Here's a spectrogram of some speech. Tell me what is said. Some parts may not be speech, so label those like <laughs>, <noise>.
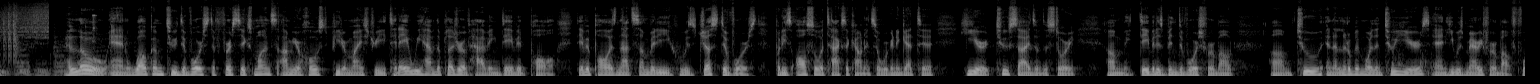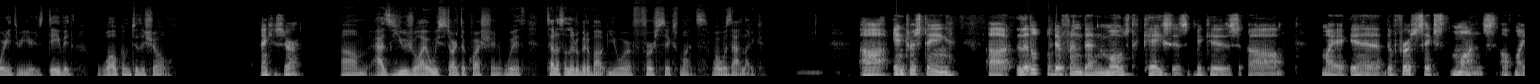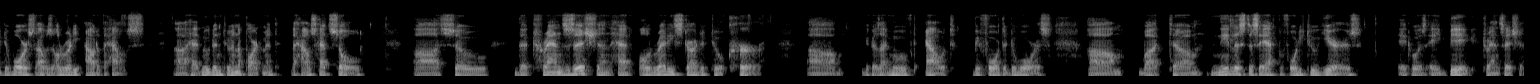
Hello, and welcome to Divorce the First Six Months. I'm your host, Peter Maestri. Today, we have the pleasure of having David Paul. David Paul is not somebody who is just divorced, but he's also a tax accountant. So, we're going to get to hear two sides of the story. Um, David has been divorced for about um, two and a little bit more than two years, and he was married for about 43 years. David, welcome to the show. Thank you, sir. Um, as usual, I always start the question with tell us a little bit about your first six months. What was that like? Uh, interesting, a uh, little different than most cases because uh, my the first six months of my divorce, I was already out of the house. I had moved into an apartment. The house had sold, uh, so the transition had already started to occur um, because I moved out before the divorce. Um, but um, needless to say, after 42 years, it was a big transition.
